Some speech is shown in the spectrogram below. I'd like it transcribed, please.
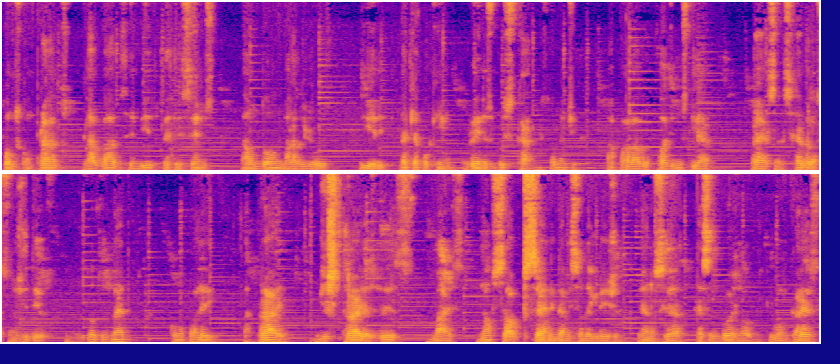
fomos comprados, lavados, remidos, pertencemos a um dono maravilhoso e ele daqui a pouquinho vem nos buscar. Somente a palavra pode nos guiar para essas revelações de Deus. Os outros métodos, como falei, atrai, distrai às vezes, mas não salva. O cerne da missão da igreja é anunciar essas boas novas que o homem carece,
